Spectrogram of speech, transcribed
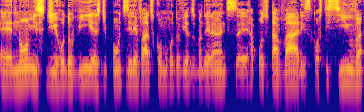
é, nomes de rodovias, de pontes elevados, como Rodovia dos Bandeirantes, é, Raposo Tavares, Costa e Silva.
